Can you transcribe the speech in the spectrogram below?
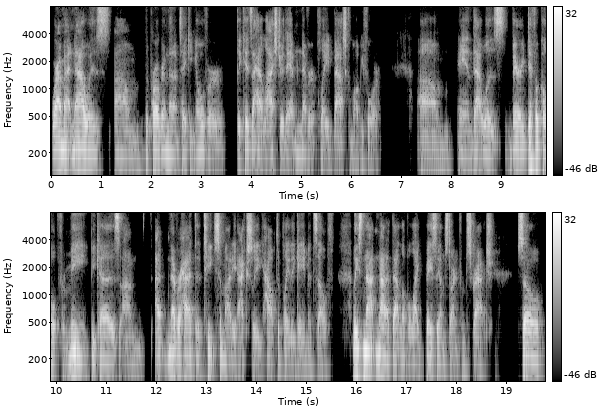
where I'm at now is um, the program that I'm taking over. The kids I had last year, they have never played basketball before. Um, and that was very difficult for me because um, I've never had to teach somebody actually how to play the game itself, at least not not at that level. Like basically, I'm starting from scratch. So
